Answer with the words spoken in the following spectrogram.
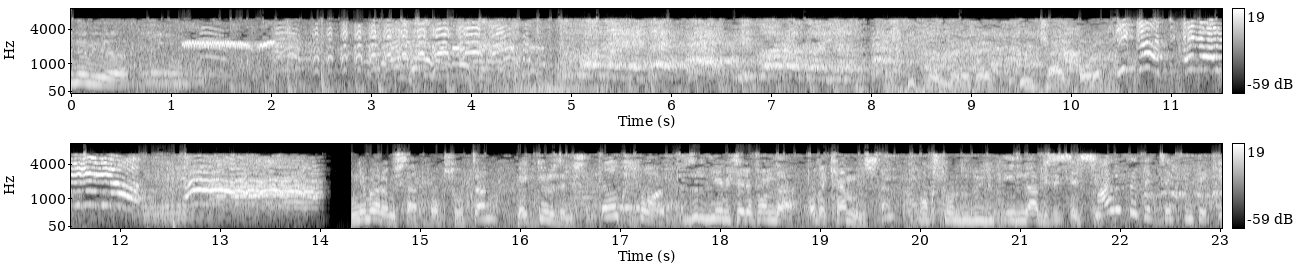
Yine mi ya? Futbol nerede? Ülker orada. Dikkat! Enerji geliyor! Annemi aramışlar Oxford'dan. Bekliyoruz demişler. Oxford. Zır diye bir telefonda. O da Cambridge'den. Oxford'u duyduk illa bizi seçsin. Hangisini seçeceksin peki?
